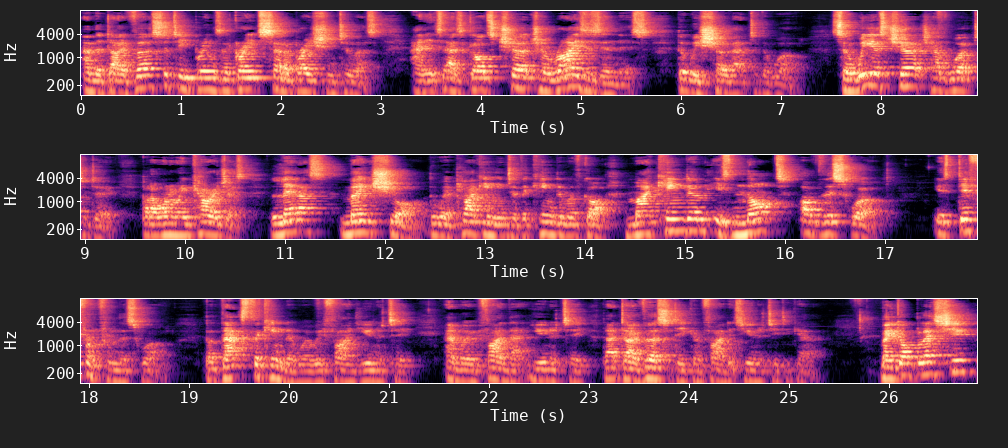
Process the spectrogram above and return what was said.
and the diversity brings a great celebration to us. And it's as God's church arises in this that we show that to the world. So we as church have work to do, but I want to encourage us let us make sure that we're plugging into the kingdom of God. My kingdom is not of this world. It's different from this world. But that's the kingdom where we find unity and where we find that unity, that diversity can find its unity together. May God bless you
